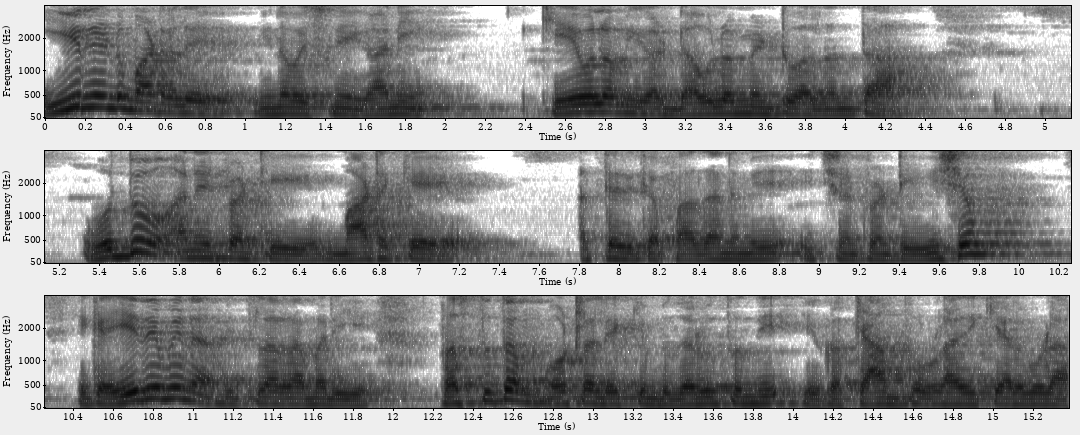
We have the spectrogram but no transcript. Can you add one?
ఈ రెండు మాటలే వినవచ్చినాయి కానీ కేవలం ఇక డెవలప్మెంట్ అదంతా వద్దు అనేటువంటి మాటకే అత్యధిక ప్రాధాన్యం ఇచ్చినటువంటి విషయం. ఇక ఏదేమైనా మిత్రులారా మరి ప్రస్తుతం ఓట్ల లెక్కింపు జరుగుతుంది. ఈ యొక్క క్యాంపు రాజకీయాలు కూడా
